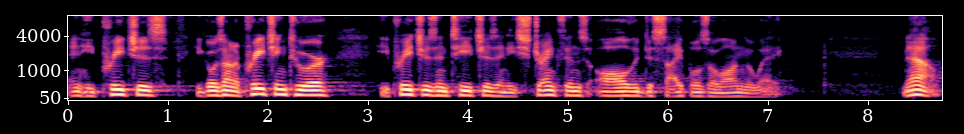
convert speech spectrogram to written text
and he preaches. He goes on a preaching tour. He preaches and teaches, and he strengthens all the disciples along the way. Now,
